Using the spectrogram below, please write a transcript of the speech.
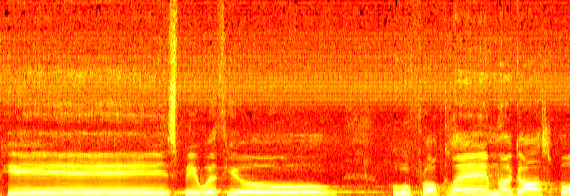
Peace be with you who proclaim the gospel.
